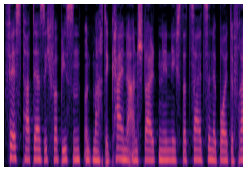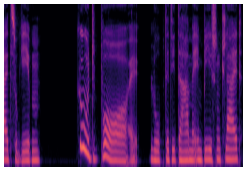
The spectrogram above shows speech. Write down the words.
Fest hatte er sich verbissen und machte keine Anstalten, in nächster Zeit seine Beute freizugeben. Good boy, lobte die Dame im beigen Kleid,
